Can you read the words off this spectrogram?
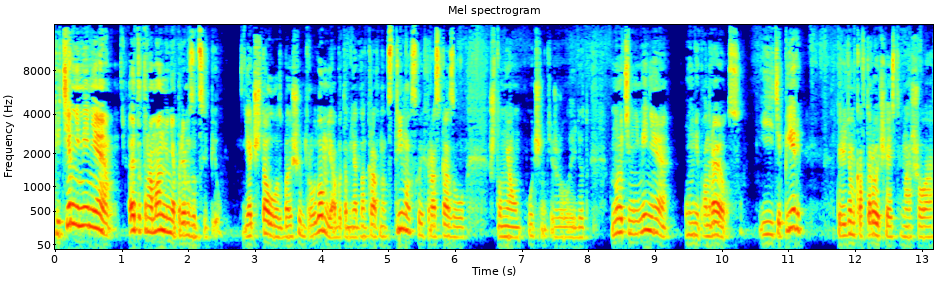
И тем не менее, этот роман меня прям зацепил. Я читал его с большим трудом, я об этом неоднократно в стримах своих рассказывал, что у меня он очень тяжело идет. Но, тем не менее, он мне понравился. И теперь перейдем ко второй части нашего,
